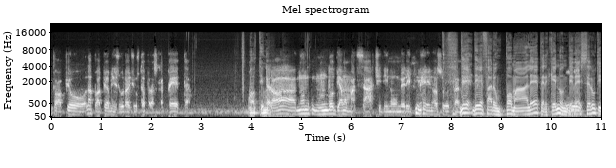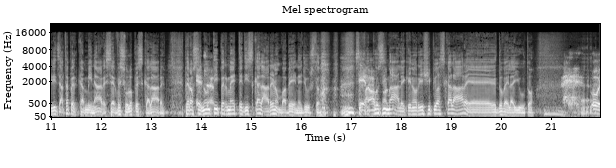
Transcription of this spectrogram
proprio- la propria misura giusta per la scarpetta. Ottimo. Però non, non dobbiamo ammazzarci di numeri meno assolutamente. Deve, deve fare un po' male perché non Sì. deve essere utilizzata per camminare, serve solo per scalare. Però se Eh, non certo. ti permette di scalare non va bene, giusto? Se Eh, fa no, così infatti. male che non riesci più a scalare, eh, dov'è l'aiuto? Eh, o,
